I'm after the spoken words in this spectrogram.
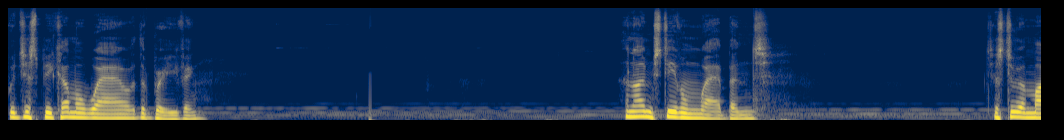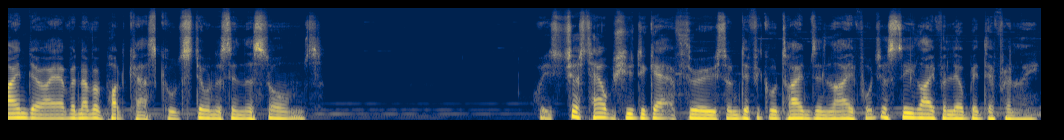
We just become aware of the breathing. And I'm Steven Webb, and just a reminder I have another podcast called Stillness in the Storms, which just helps you to get through some difficult times in life or just see life a little bit differently.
